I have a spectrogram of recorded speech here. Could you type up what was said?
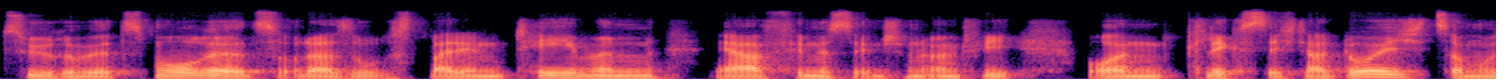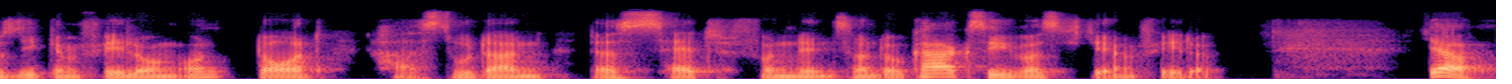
Zürewitz Moritz oder suchst bei den Themen, ja, findest ihn schon irgendwie und und klickst dich da durch zur Musikempfehlung und dort hast du dann das Set von Linz und Okaxi, was ich dir empfehle. Ja,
